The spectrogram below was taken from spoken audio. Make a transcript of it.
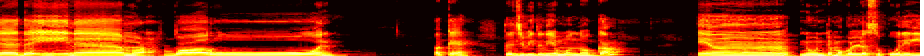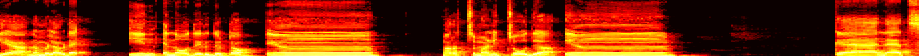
لدينا محضرون ഓക്കെ തെജ്വീദ് നിയമം ഒന്ന് നോക്കാം ഇൻ നൂൻ്റെ മുകളിൽ സുക്കൂനില്ല നമ്മളവിടെ ഇൻ എന്ന് ഓതരുത് കേട്ടോ മറച്ചു മണിച്ചോതുക കാനത്ത്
